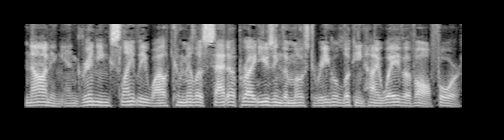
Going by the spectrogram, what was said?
nodding and grinning slightly while Camilla sat upright using the most regal-looking high wave of all four.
